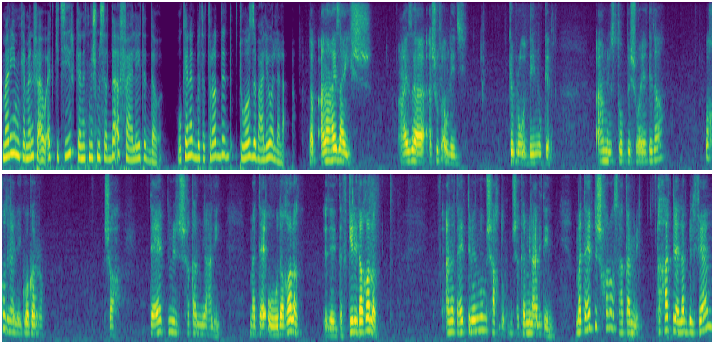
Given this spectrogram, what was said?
مريم كمان في أوقات كتير كانت مش مصدقة في فعالية الدواء وكانت بتتردد تواظب عليه ولا لأ. طب أنا عايزة أعيش عايزة أشوف أولادي كبروا قدامي وكده أعمل ستوب شوية كده وآخد العلاج وأجرب. شهر. تعبت مش هكمل عليه ما تع... وده غلط. تفكيري ده غلط. أنا تعبت منه مش هاخده مش هكمل عليه تاني. ما تعبتش خلاص هكمل. أخدت العلاج بالفعل.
